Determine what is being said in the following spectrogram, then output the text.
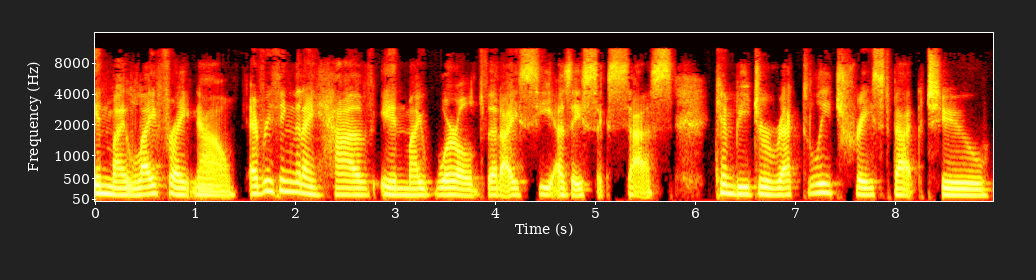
in my life right now, everything that I have in my world that I see as a success can be directly traced back to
